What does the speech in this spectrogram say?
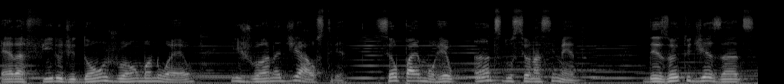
era filho de Dom João Manuel e Joana de Áustria. Seu pai morreu antes do seu nascimento, 18 dias antes,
